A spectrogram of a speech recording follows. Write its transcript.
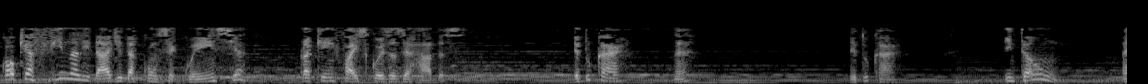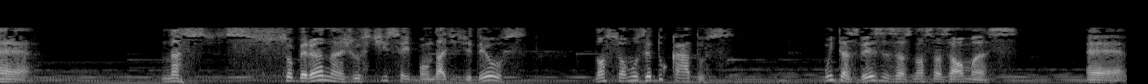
qual que é a finalidade da consequência para quem faz coisas erradas? Educar, né? Educar. Então, é, na soberana justiça e bondade de Deus, nós somos educados. Muitas vezes as nossas almas é,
